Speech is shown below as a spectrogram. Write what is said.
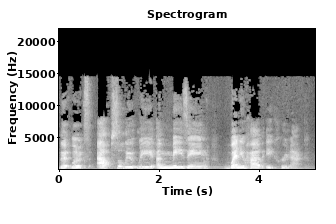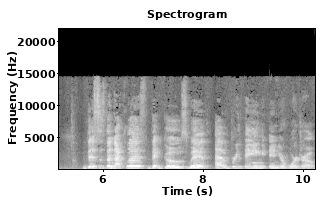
that looks absolutely amazing when you have a crew neck. This is the necklace that goes with everything in your wardrobe.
